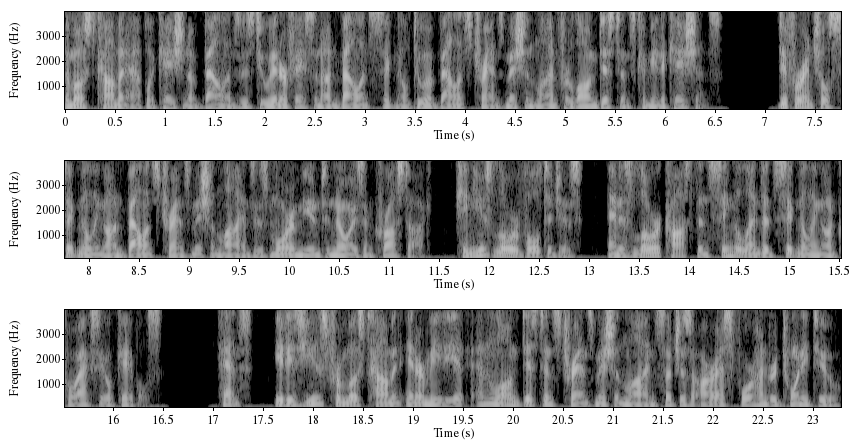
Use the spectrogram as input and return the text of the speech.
The most common application of baluns is to interface an unbalanced signal to a balanced transmission line for long distance communications. Differential signaling on balanced transmission lines is more immune to noise and crosstalk, can use lower voltages, and is lower cost than single ended signaling on coaxial cables. Hence, it is used for most common intermediate and long distance transmission lines such as RS 422,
